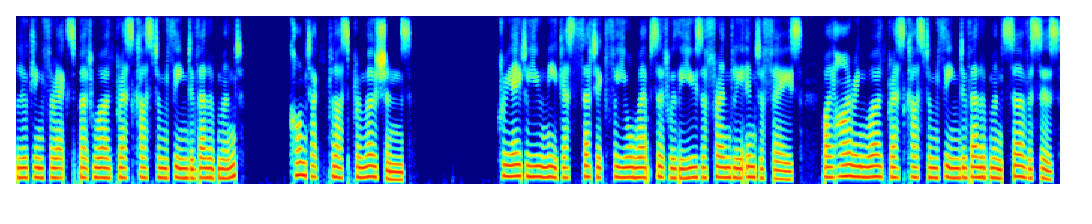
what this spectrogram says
Looking for expert WordPress custom theme development? Contact Plus Promotions. Create a unique aesthetic for your website with a user friendly interface by hiring WordPress custom theme development services.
